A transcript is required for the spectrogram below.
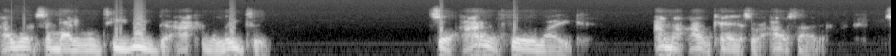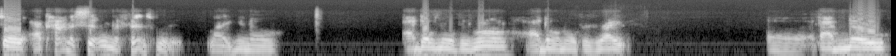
I want somebody on TV that I can relate to. So I don't feel like I'm an outcast or outsider. So I kind of sit on the fence with it. Like, you know, I don't know if it's wrong. I don't know if it's right. Uh, if I know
